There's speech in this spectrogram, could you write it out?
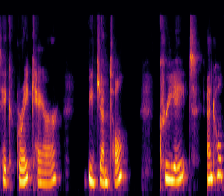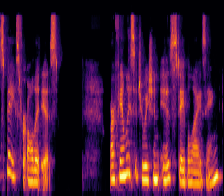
take great care, be gentle, create, and hold space for all that is. Our family situation is stabilizing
